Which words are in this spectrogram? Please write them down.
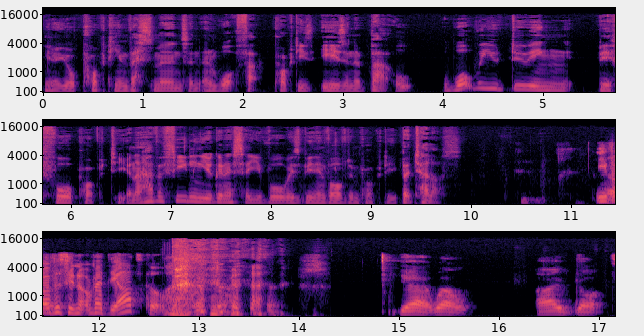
you know, your property investments and, and what Fat Properties is and about, what were you doing before property? And I have a feeling you're going to say you've always been involved in property, but tell us. You've Uh, obviously not read the article. Yeah, well, I've got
